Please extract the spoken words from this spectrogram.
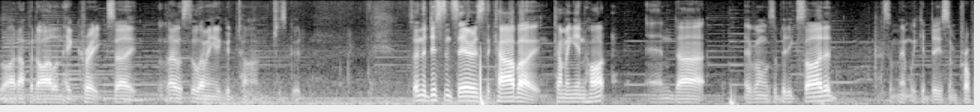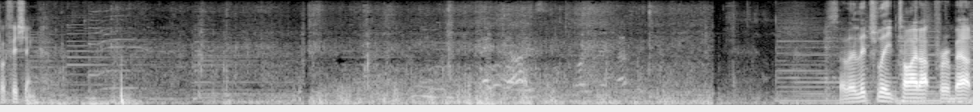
right up at Island Head Creek. So they were still having a good time, which is good. So in the distance there is the Cabo coming in hot, and uh, everyone was a bit excited because it meant we could do some proper fishing. So they literally tied up for about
